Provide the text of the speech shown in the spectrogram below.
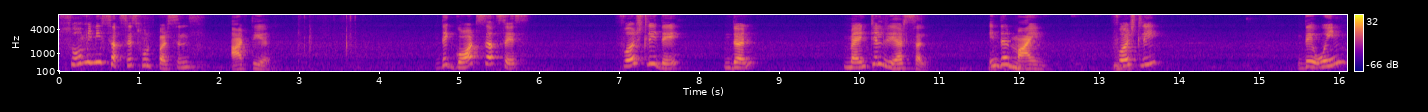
So many successful persons are there. They got success. Firstly, they done mental rehearsal in their mind. Firstly, they win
